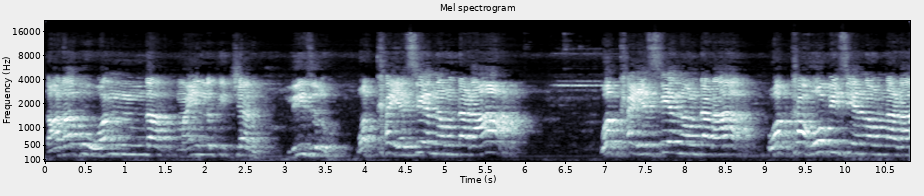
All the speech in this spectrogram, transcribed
దాదాపు వంద మైన్లకు ఇచ్చారు లీజులు. ఒక్క ఎస్సీ అన్న ఉన్నాడా? ఒక్క ఎస్సీ అన్న ఉన్నాడా? ఒక్క ఓబీసీ అన్న ఉన్నాడా?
